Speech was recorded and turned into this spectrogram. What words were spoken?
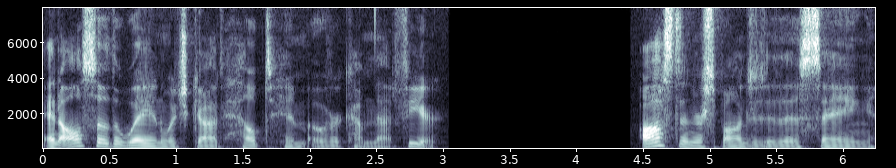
and also the way in which God helped him overcome that fear. Austin responded to this saying,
